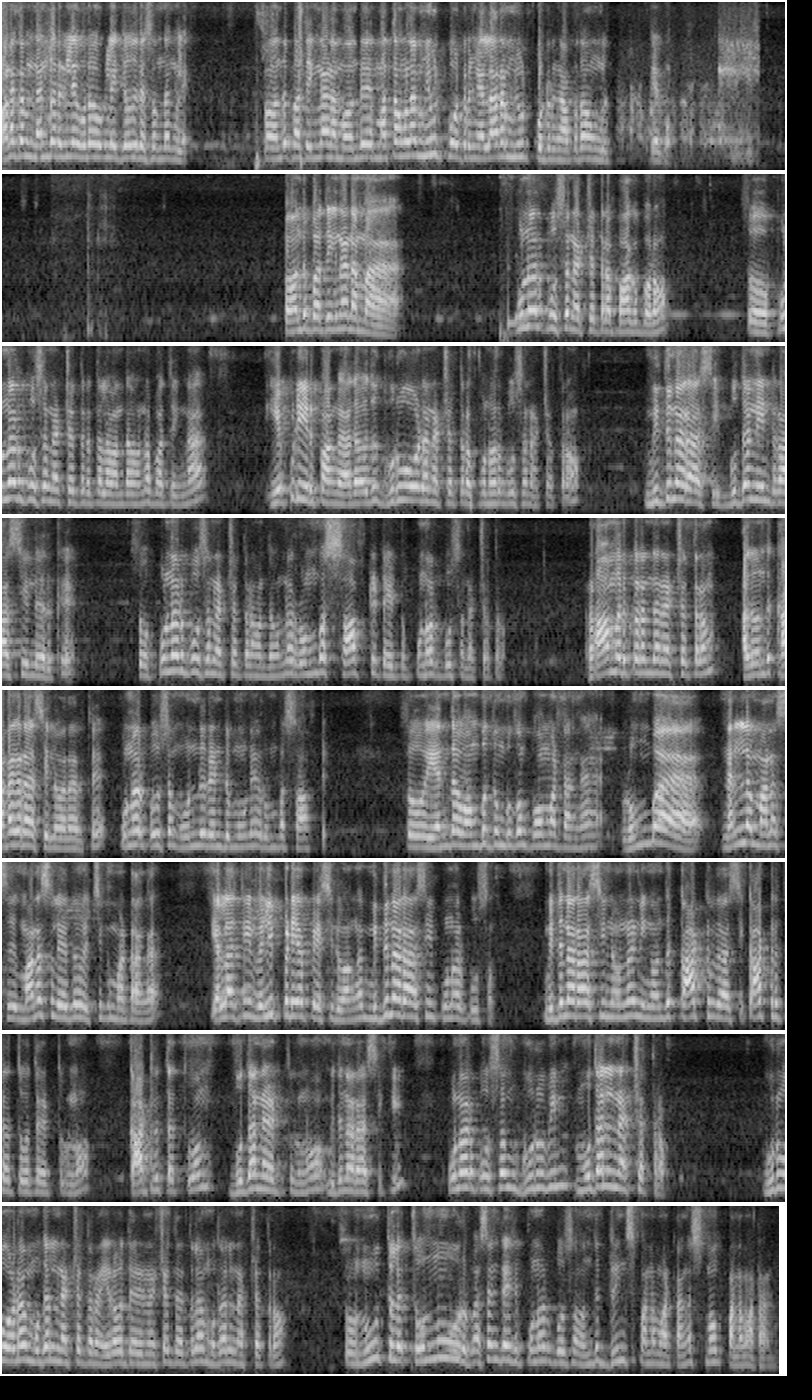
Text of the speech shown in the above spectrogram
வணக்கம் நண்பர்களே உறவுகளே ஜோதிட சொந்தங்களே. இப்போ வந்து பாத்தீங்கன்னா நம்ம வந்து மத்தவங்க எல்லாம் மியூட் போட்டுருங்க எல்லாரும் மியூட் போட்டுருங்க அப்பதான் உங்களுக்கு கேட்கும் இப்போ வந்து பாத்தீங்கன்னா நம்ம புனர்பூச நட்சத்திரம் பார்க்க போறோம். ஸோ புனர்பூச நட்சத்திரத்துல வந்தவங்க பாத்தீங்கன்னா எப்படி இருப்பாங்க? அதாவது குருவோட நட்சத்திரம் புனர்பூச நட்சத்திரம். மிதுன ராசி புதனின் ராசியில இருக்கு. ஸோ புனர்பூச நட்சத்திரம் வந்தவொடனே ரொம்ப சாஃப்ட் டைப் புனர்பூச நட்சத்திரம். ராமர் பிறந்த நட்சத்திரம் அது வந்து கடகராசியில் வர்றது. புனர்பூசம் ஒன்று ரெண்டு மூணு ரொம்ப சாஃப்ட் ஸோ எந்த வம்பு தும்புக்கும் போக மாட்டாங்க. ரொம்ப நல்ல மனசு மனசில் எதுவும் வச்சுக்க மாட்டாங்க. எல்லாத்தையும் வெளிப்படையாக பேசிடுவாங்க. மிதுன ராசி புனர்பூசம் மிதுன ராசின்னு நீங்கள் வந்து காற்று ராசி காற்று தத்துவத்தை எடுத்துக்கணும். காற்று தத்துவம் புதனை எடுத்துக்கணும் மிதுன ராசிக்கு. புனர்பூசம் குருவின் முதல் நட்சத்திரம். குருவோட முதல் நட்சத்திரம் இருபத்தேழு நட்சத்திரத்தில் முதல் நட்சத்திரம். ஸோ நூற்றுல தொண்ணூறு பர்சன்டேஜ் புனர்பூசம் வந்து ட்ரிங்க்ஸ் பண்ண மாட்டாங்க ஸ்மோக் பண்ண மாட்டாங்க.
